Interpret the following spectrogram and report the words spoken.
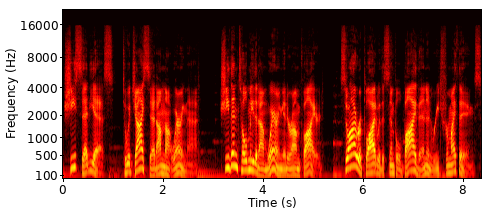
She said yes, to which I said I'm not wearing that. She then told me that I'm wearing it or I'm fired. So I replied with a simple bye then and reached for my things.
